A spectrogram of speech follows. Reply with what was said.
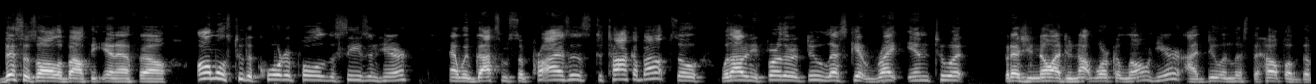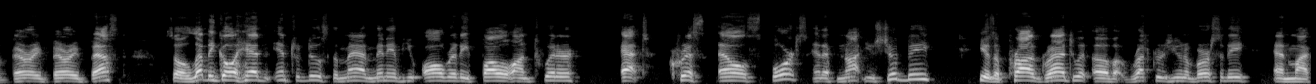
this is all about the NFL, almost to the quarter pole of the season here. And we've got some surprises to talk about. So without any further ado, let's get right into it. But as you know, I do not work alone here. I do enlist the help of the very, very best. So let me go ahead and introduce the man many of you already follow on Twitter at Chris L Sports. And if not, you should be. He is a proud graduate of Rutgers University and my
